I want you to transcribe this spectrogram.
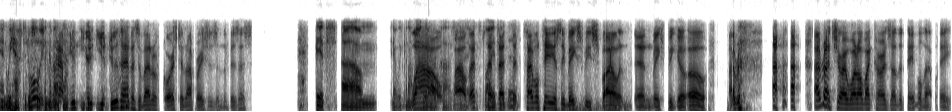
and we have to do Holy something crap. about that. You, you, you do that as a matter of course in operations in the business? It's um, you know we cannot wow, share, uh, wow, slides, that that, that, that simultaneously makes me smile and, and makes me go, oh, I'm I'm not sure I want all my cards on the table that way.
